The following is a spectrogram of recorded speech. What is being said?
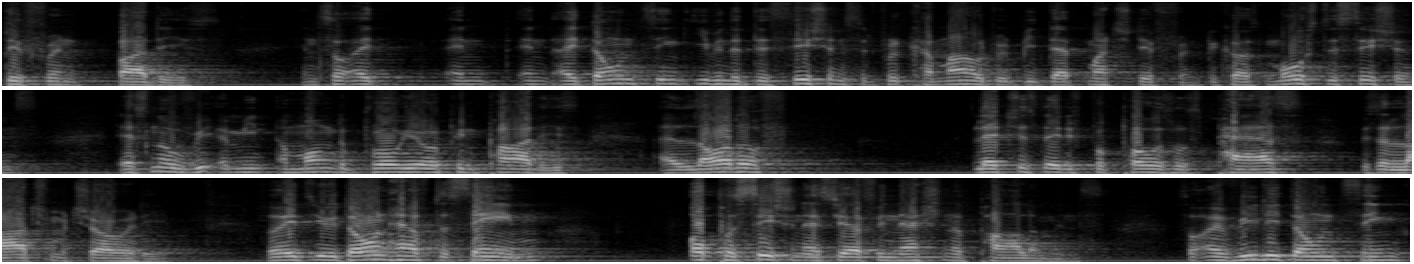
different bodies. And so I, and, and I don't think even the decisions that will come out will be that much different because most decisions, there's no, re- I mean, among the pro-European parties, a lot of legislative proposals pass with a large majority. So it, you don't have the same opposition as you have in national parliaments. So I really don't think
